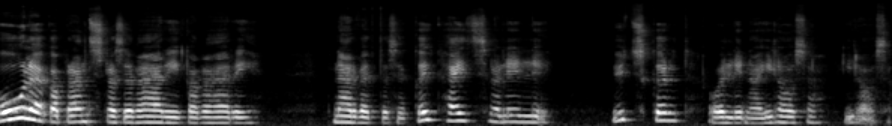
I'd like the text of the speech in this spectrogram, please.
hoolega prantslase määriga määri. närvetase kõik häitsva lilli. ütskõrd olli na ilosa, ilosa.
